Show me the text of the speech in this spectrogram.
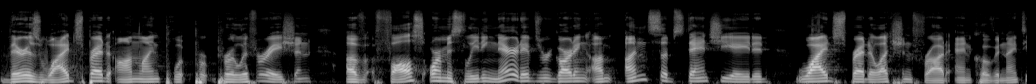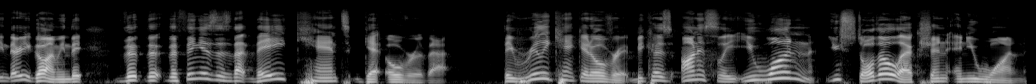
there is widespread online pl- pr- proliferation of false or misleading narratives regarding um, unsubstantiated widespread election fraud and COVID nineteen. There you go. I mean, they the, the the thing is is that they can't get over that. They really can't get over it because honestly, you won. You stole the election and you won.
